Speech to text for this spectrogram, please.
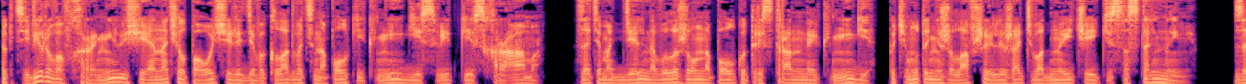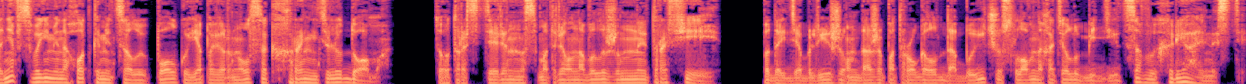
Активировав хранилище, я начал по очереди выкладывать на полки книги и свитки из храма. Затем отдельно выложил на полку три странные книги, почему-то не желавшие лежать в одной ячейке с остальными. Заняв своими находками целую полку, я повернулся к хранителю дома. Тот растерянно смотрел на выложенные трофеи. Подойдя ближе, он даже потрогал добычу, словно хотел убедиться в их реальности.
